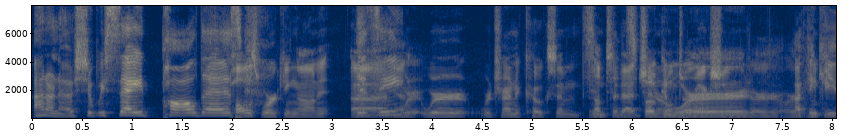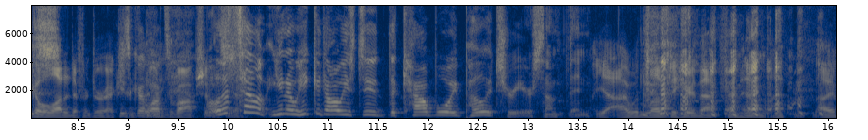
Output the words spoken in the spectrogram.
I don't know. Should we say Paul does? Paul's working on it. Is Uh, he? We're, we're we're trying to coax him Something into that spoken general word, direction. or, or I think he could go a lot of different directions. He's got lots of options. Well, let's tell him. You know, he could always do the cowboy poetry or something. Yeah, I would love to hear that from him. I, I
